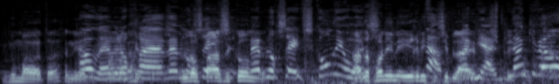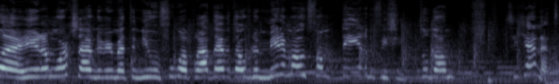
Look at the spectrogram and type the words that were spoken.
ik noem maar wat hoor. Nu- Oh, we hebben nog, eh, we hebben nog, zeven, we seconden. hebben nog zeven seconden, jongens. Laten we gewoon in de Eredivisie Nou, blijven. Dankjewel, eh, heren. Morgen zijn we er weer met een nieuwe voetbalpraat. Dan hebben we het over de middenmoot van de Eredivisie. Tot dan. Zit jij net?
